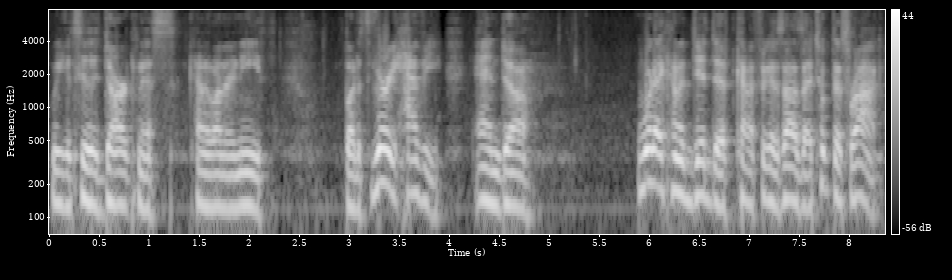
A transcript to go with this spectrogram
where you can see the darkness kind of underneath. But it's very heavy. And uh, what I kind of did to kind of figure this out is I took this rock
